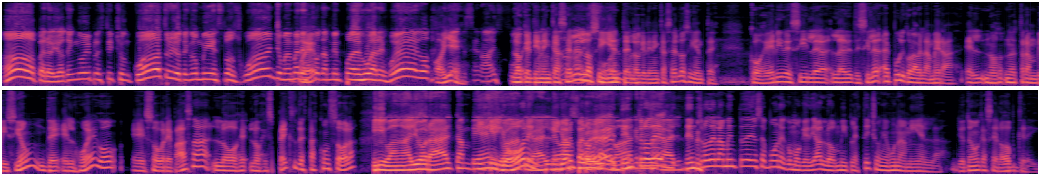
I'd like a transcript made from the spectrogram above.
Ah, pero yo tengo mi PlayStation 4, yo tengo mi Xbox One, yo me merezco Pues- también poder jugar el juego. Oye, Entonces, no Lo que tienen que hacer no es lo siguiente, lo que tienen que hacer es lo siguiente, coger y decirle, le- decirle al público la verdad, mira, el- no- nuestra ambición del juego eh, sobrepasa los, los specs de estas consolas Y van a llorar también. y que lloren, pero y dentro de, dentro de la mente de ellos se pone como que, diablo, mi PlayStation es una mierda, yo tengo que hacer upgrade.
